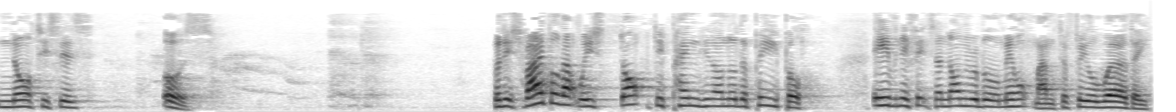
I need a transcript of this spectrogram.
notices us. But it's vital that we stop depending on other people, even if it's an honourable milkman to feel worthy,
